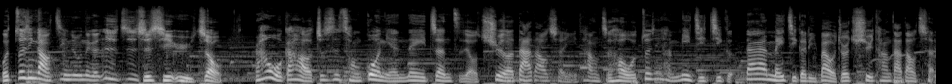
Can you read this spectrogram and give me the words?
我最近刚好进入那个日志时期宇宙，然后我刚好就是从过年那一阵子有去了大道城一趟之后，我最近很密集几个，大概每几个礼拜我就去一趟大道城。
